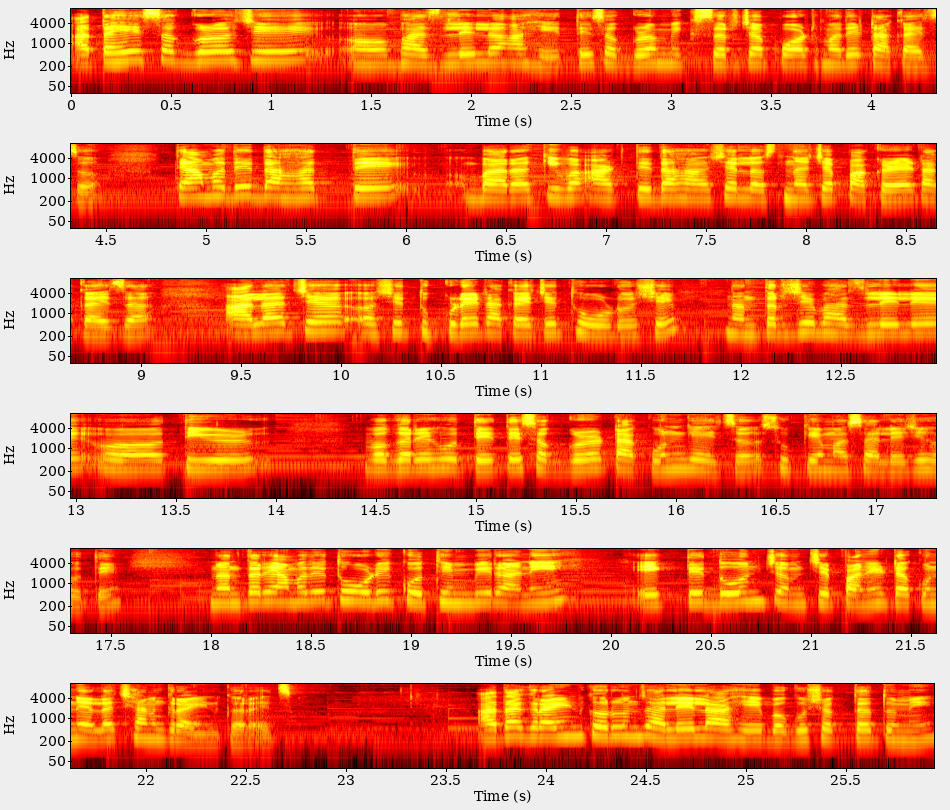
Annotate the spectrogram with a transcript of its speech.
आता हे सगळं जे भाजलेलं आहे ते सगळं मिक्सरच्या पॉटमध्ये टाकायचं. त्यामध्ये दहा ते बारा किंवा आठ ते दहा अशा लसणाच्या पाकळ्या टाकायचा. आलाचे असे तुकडे टाकायचे थोडेसे नंतर जे भाजलेले तीळ वगैरे होते ते सगळं टाकून घ्यायचं सुके मसाले जे होते. नंतर यामध्ये थोडी कोथिंबीर आणि एक ते दोन चमचे पाणी टाकून याला छान ग्राइंड करायचं. आता ग्राइंड करून झालेलं आहे बघू शकता तुम्ही.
